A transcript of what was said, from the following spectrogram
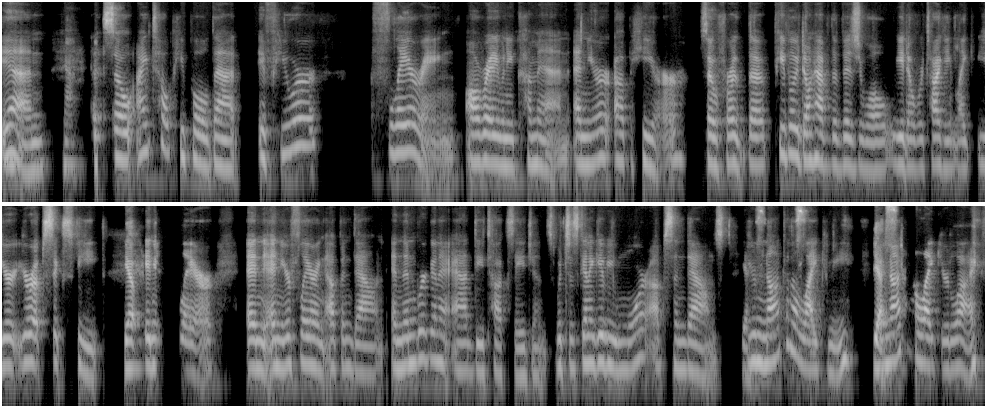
mm-hmm. in. Yeah. And so I tell people that if you're flaring already when you come in and you're up here, so for the people who don't have the visual, you know, we're talking like you're you're up six feet yep. in your flare and and you're flaring up and down. And then we're going to add detox agents which is going to give you more ups and downs. Yes. you're not going to like me. Yes. you're not going to like your life.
